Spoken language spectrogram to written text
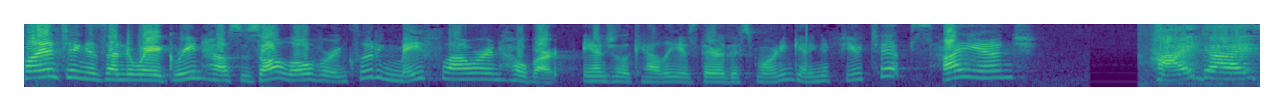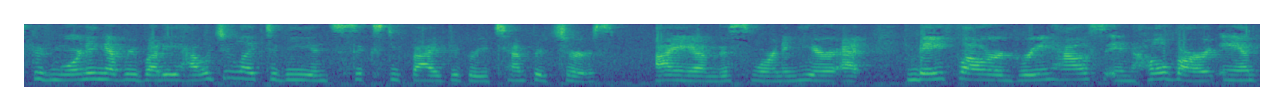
Planting is underway at greenhouses all over, including Mayflower and Hobart. Angela Kelly is there this morning getting a few tips. Hi, Ange. Hi, guys. Good morning, everybody. How would you like to be in 65 degree temperatures? I am this morning here at Mayflower Greenhouse in Hobart, and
